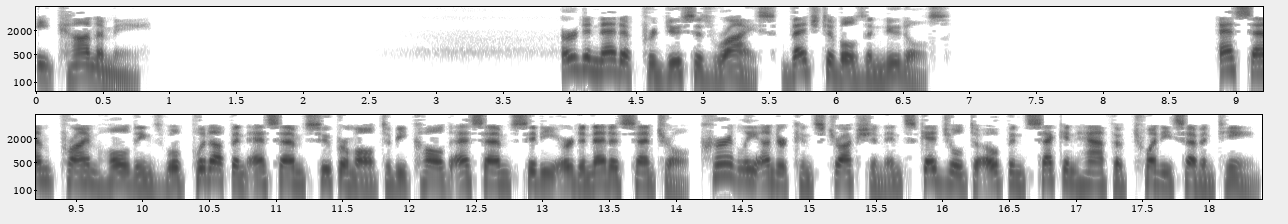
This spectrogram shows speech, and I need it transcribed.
Economy Urdaneta produces rice, vegetables and noodles. SM Prime Holdings will put up an SM Supermall to be called SM City Urdaneta Central, currently under construction and scheduled to open second half of 2017.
